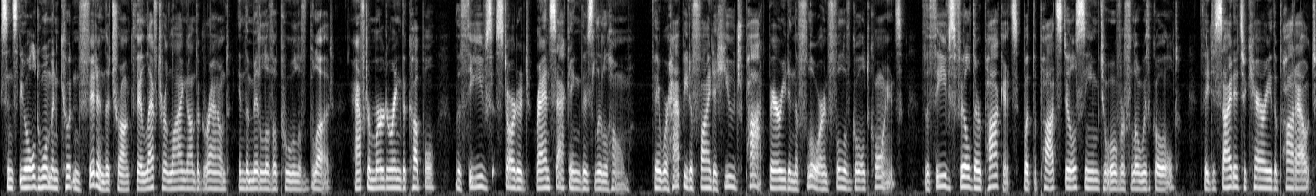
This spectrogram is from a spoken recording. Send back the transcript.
Since the old woman couldn't fit in the trunk, they left her lying on the ground in the middle of a pool of blood. After murdering the couple, the thieves started ransacking this little home. They were happy to find a huge pot buried in the floor and full of gold coins. The thieves filled their pockets, but the pot still seemed to overflow with gold they decided to carry the pot out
